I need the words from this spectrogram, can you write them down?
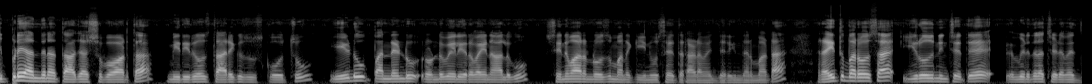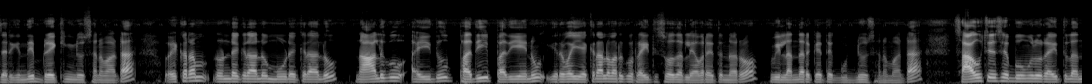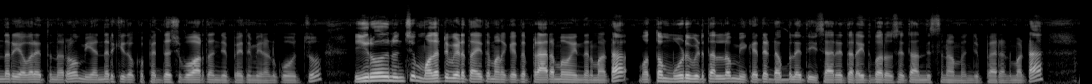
ఇప్పుడే అందిన తాజా శుభవార్త మీరు ఈరోజు తారీఖు చూసుకోవచ్చు. ఏడు పన్నెండు రెండు వేల ఇరవై నాలుగు శనివారం రోజు మనకి ఈ న్యూస్ అయితే రావడం జరిగిందనమాట రైతు భరోసా ఈ రోజు నుంచి అయితే విడుదల చేయడం అయితే జరిగింది. బ్రేకింగ్ న్యూస్ అనమాట ఎకరం రెండు ఎకరాలు మూడు ఎకరాలు నాలుగు ఐదు పది పదిహేను ఇరవై ఎకరాల వరకు రైతు సోదరులు ఎవరైతే ఉన్నారో వీళ్ళందరికైతే గుడ్ న్యూస్ అనమాట సాగు చేసే భూములు రైతులందరూ ఎవరైతే ఉన్నారో మీ అందరికీ ఇది ఒక పెద్ద శుభవార్త అని చెప్పి అయితే మీరు అనుకోవచ్చు. ఈ రోజు నుంచి మొదటి విడత అయితే మనకైతే ప్రారంభమైందనమాట మొత్తం మూడు విడతల్లో మీకైతే డబ్బులు అయితే ఈసారి అయితే రైతు భరోసా అయితే అందిస్తున్నామని చెప్పారనమాట.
